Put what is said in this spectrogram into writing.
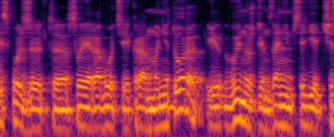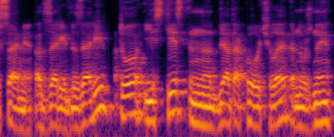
использует в своей работе экран монитора и вынужден за ним сидеть часами от зари до зари, то, естественно, для такого человека нужны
